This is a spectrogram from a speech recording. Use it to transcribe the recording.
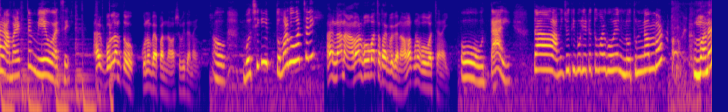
আর আমার একটা মেয়েও আছে। আর বললাম তো কোনো ব্যাপার না অসুবিধা নাই। ও বলছি কি তোমার বউ বাচ্চা নেই? আরে না না আমার বউ বাচ্চা থাকবে কেন? আমার কোনো বউ বাচ্চা নাই। ও তাই? তা আমি যদি বলি এটা তোমার বউয়ের নতুন নাম্বার? মানে?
